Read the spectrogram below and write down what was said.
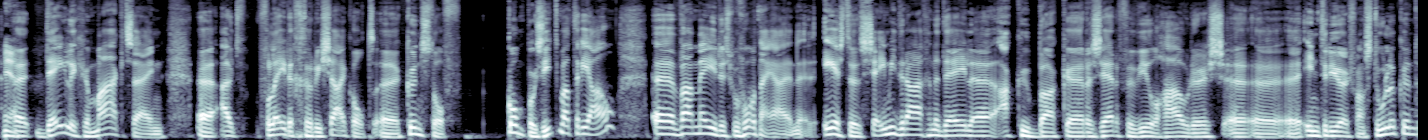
Ja. Eh, delen gemaakt zijn eh, uit volledig gerecycled eh, kunststof composietmateriaal. Uh, waarmee je dus bijvoorbeeld, nou ja, eerst de semi-dragende delen, accubakken, reservewielhouders, uh, uh, interieurs van stoelen kunt,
